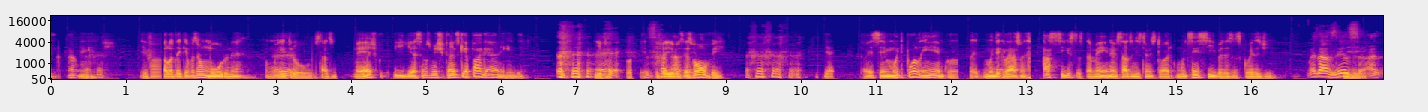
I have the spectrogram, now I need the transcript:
Exatamente. Ele falou até que ia fazer um muro, né? É. Entre os Estados Unidos e o México, e ia ser os mexicanos que ia pagar ainda. E é, isso aí vocês vão ver. É, então ia ser muito polêmico, muitas declarações racistas também, né? Os Estados Unidos tem um histórico muito sensível dessas coisas de. Mas às vezes, de...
